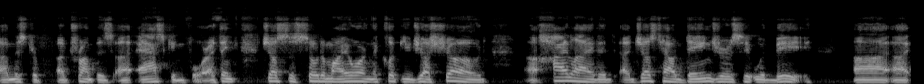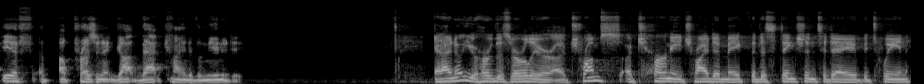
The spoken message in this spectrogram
Mr. Trump is asking for. I think Justice Sotomayor in the clip you just showed uh, highlighted uh, just how dangerous it would be uh, uh, if a, a, president got that kind of immunity. And I know you heard this earlier. Uh, Trump's attorney tried to make the distinction today between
